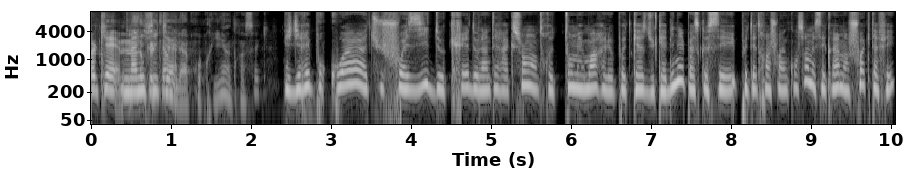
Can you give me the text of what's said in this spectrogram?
Ok, magnifique. il est approprié, intrinsèque? Je dirais pourquoi as-tu choisi de créer de l'interaction entre ton mémoire et le podcast du cabinet? Parce que c'est peut-être un choix inconscient, mais c'est quand même un choix que tu as fait.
